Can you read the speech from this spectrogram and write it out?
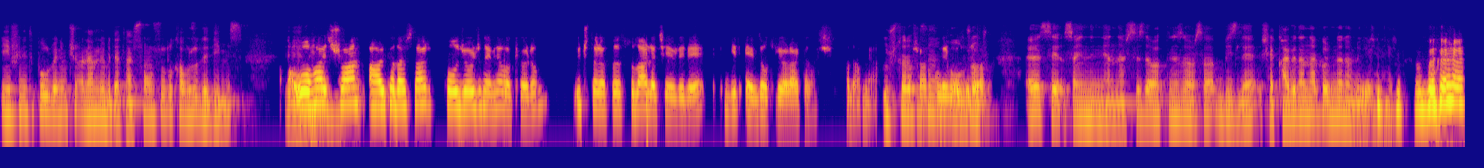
Infinity Pool benim için önemli bir detay. Sonsuzluk havuzu dediğimiz. E, Oha benim... şu an arkadaşlar Paul George'un evine bakıyorum. Üç tarafı sularla çevrili bir evde oturuyor arkadaş adam ya. Üç tarafı su mu Paul George? Evet sayın dinleyenler siz de vaktiniz varsa bizle şey kaybedenler kulübüne döndük geçen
